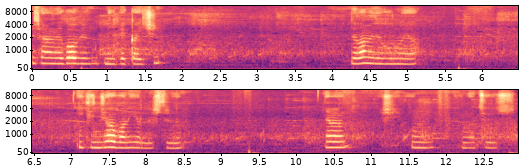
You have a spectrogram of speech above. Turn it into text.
Bir tane de goblin mini pekka için. Devam edin vurmaya. İkinci havanı yerleştirdim. Hemen şey, bunu atıyoruz.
